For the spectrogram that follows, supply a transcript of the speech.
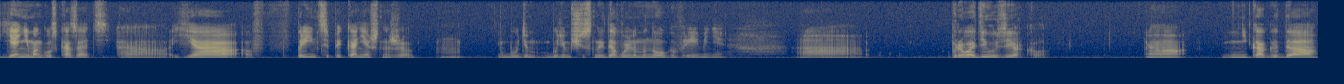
я не могу сказать. А, я, в принципе, конечно же, будем, будем честны, довольно много времени а, проводил у зеркала. А, никогда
